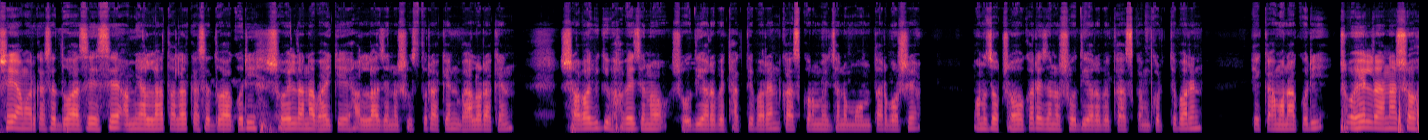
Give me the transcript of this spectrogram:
সে আমার কাছে দোয়া চেয়েছে, আমি আল্লাহ তালার কাছে দোয়া করি, সোহেল রানা ভাইকে আল্লাহ যেন সুস্থ রাখেন, ভালো রাখেন। স্বাভাবিকভাবে যেন সৌদি আরবে থাকতে পারেন, কাজকর্মে যেন মন তার বসে, মনোযোগ সহকারে যেন সৌদি আরবে কাজ কাম করতে পারেন এই কামনা করি। সোহেল রানা সহ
